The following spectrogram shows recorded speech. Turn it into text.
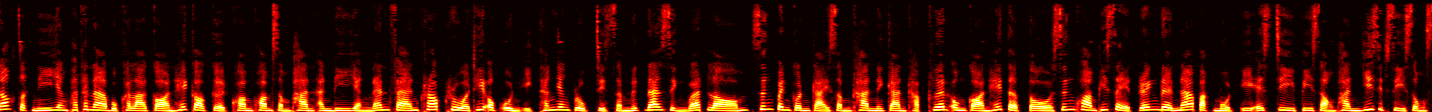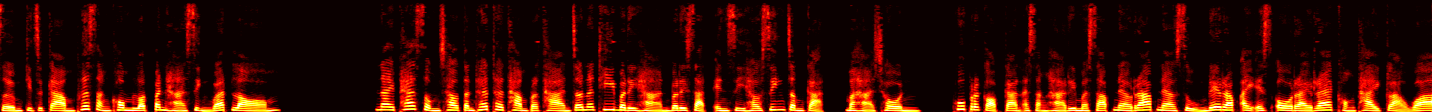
นอกจากนี้ยังพัฒนาบุคลากรให้ก่อเกิดความความสัมพันธ์อันดีอย่างแน่นแฟ้นครอบครัวที่อบอุ่นอีกทั้งยังปลูกจิตสำนึกด้านสิ่งแวดล้อม ซึ่งเป็นนกลไกสำคัญในการขับเคลื่อนองค์กรให้เติบโต ซึ่งความพิเศษเร่งเดินหน้าปักหมุด ESG ปี 2024 ส่งเสริมกิจกรรมเพื่อสังคมลดปัญหาสิ่งแวดล้อมนายแพทย์สมชาวตันเทิดเธอธรรมประธานเจ้าหน้าที่บริหารบริษัท NC Housing จำกัด มหาชน ผู้ประกอบการอสังหาริมทรัพย์แนวราบแนวสูงได้รับ ISO รายแรกของไทยกล่าวว่า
